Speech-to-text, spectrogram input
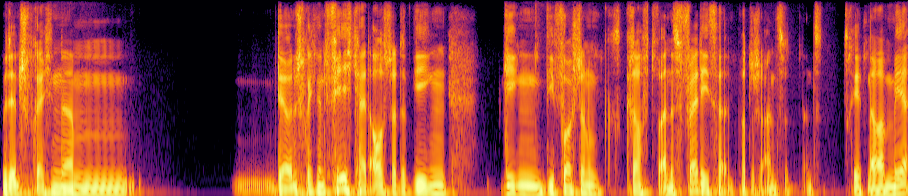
mit entsprechendem, der entsprechenden Fähigkeit ausstattet, gegen, gegen die Vorstellungskraft eines Freddys halt praktisch anzu, anzutreten. Aber mehr,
